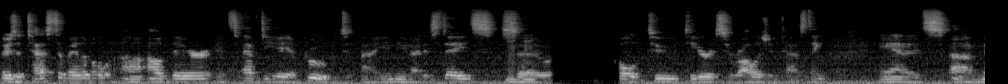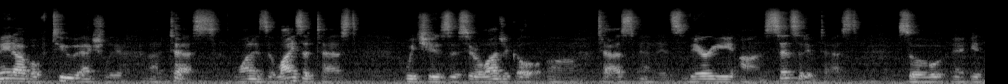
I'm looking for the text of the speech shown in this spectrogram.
there's a test available uh, out there. It's FDA approved uh, in the United States, mm-hmm. so called two-tier serology testing, and it's uh, made up of two actually uh, tests. One is the ELISA test, which is a serological uh, test, and it's very uh, sensitive test, so it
